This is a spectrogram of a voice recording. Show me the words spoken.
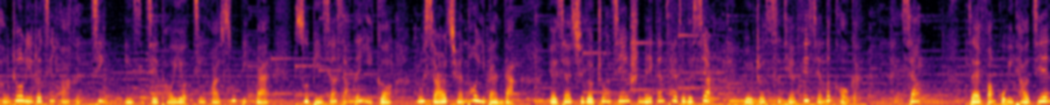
杭州离着金华很近，因此街头也有金华酥饼卖。酥饼小小的一个，如小儿拳头一般大，咬下去的中间是梅干菜做的馅儿，有着似甜非咸的口感，很香。在仿古一条街，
